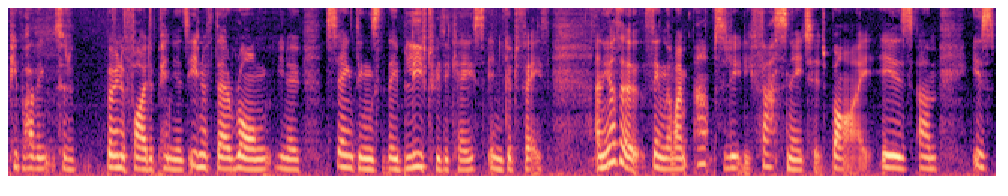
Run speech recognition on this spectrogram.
people having sort of bona fide opinions, even if they're wrong, you know, saying things that they believe to be the case in good faith. And the other thing that I'm absolutely fascinated by is um, is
